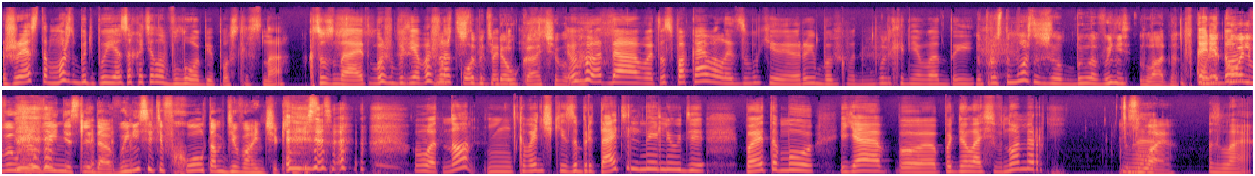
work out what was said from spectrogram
жестом. Может быть, бы я захотела в лобби после сна. Кто знает, может быть, я пошла Может, чтобы кофе тебя попить. укачивало. Вот, да, вот, успокаивала звуки рыбок, вот, бульканье воды. Ну просто можно же было вынести... Ладно, В коль, коридор? коль вы уже вынесли, да, вынесите в холл, там диванчик есть. Вот, но м, КВНчики изобретательные люди, поэтому я э, поднялась в номер. Злая. Злая.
